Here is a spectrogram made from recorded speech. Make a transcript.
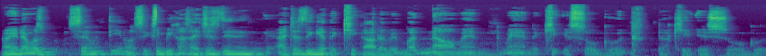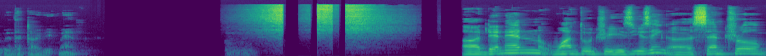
right that was 17 or 16 because i just didn't i just didn't get the kick out of it but now man man the kick is so good. The kick is so good with the target man. Uh Denan 123 is using a central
